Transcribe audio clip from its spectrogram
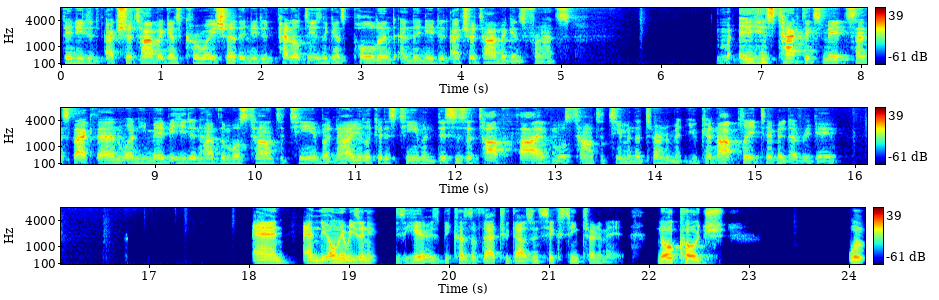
They needed extra time against Croatia. They needed penalties against Poland, and they needed extra time against France. Eh, His tactics made sense back then when he maybe he didn't have the most talented team, but now you look at his team, and this is a top five most talented team in the tournament. You cannot play timid every game. And and the only reason he's here is because of that 2016 tournament. No coach would,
